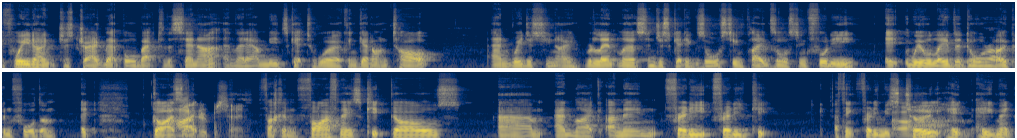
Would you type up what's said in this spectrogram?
if we don't just drag that ball back to the center and let our mids get to work and get on top, and we just you know relentless and just get exhausting, play exhausting footy, it, we will leave the door open for them. It guys like Hundred percent. fucking Fyfe needs kick goals, um, and like I mean Freddie Freddie kick. I think Freddie missed two. Oh. He he made,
